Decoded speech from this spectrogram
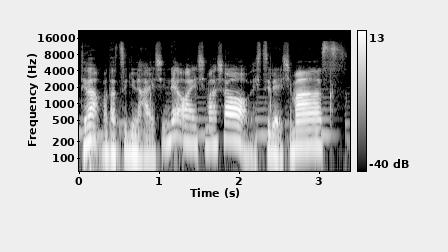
ではまた次の配信でお会いしましょう。失礼します。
